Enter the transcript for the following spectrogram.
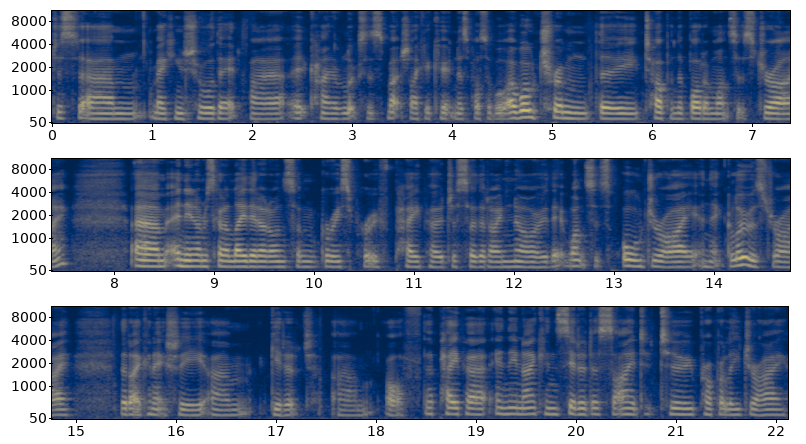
just um, making sure that uh, it kind of looks as much like a curtain as possible. I will trim the top and the bottom once it's dry. Um, and then I'm just going to lay that out on some greaseproof paper just so that I know that once it's all dry and that glue is dry, that I can actually um, get it um, off the paper and then I can set it aside to properly dry.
